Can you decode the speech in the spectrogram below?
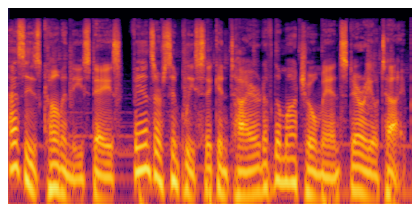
As is common these days, fans are simply sick and tired of the macho man stereotype.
